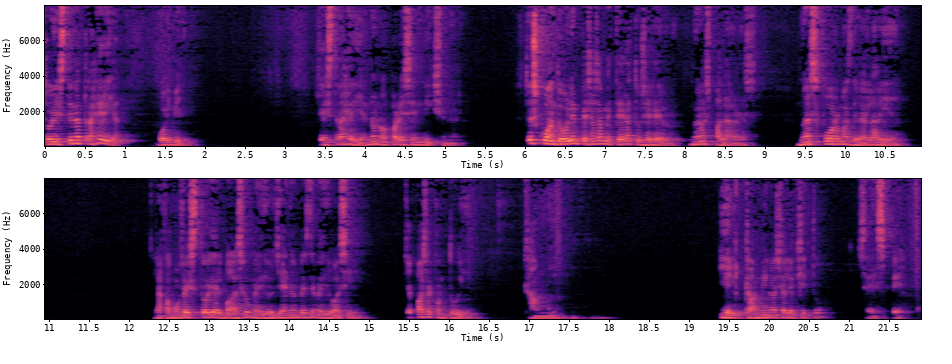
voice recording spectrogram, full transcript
¿Tuviste una tragedia? Voy, mire. ¿Qué es tragedia? No, no aparece en diccionario. Entonces, cuando vos le empezás a meter a tu cerebro nuevas palabras, nuevas formas de ver la vida, la famosa historia del vaso medio lleno en vez de medio vacío, ¿qué pasa con tu vida? Cambia. Y el camino hacia el éxito se despeja.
